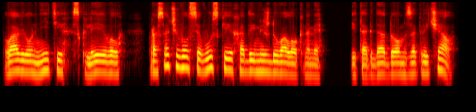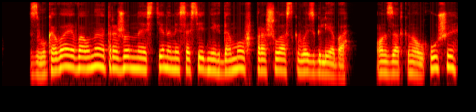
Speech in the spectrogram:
Плавил нити, склеивал – просачивался в узкие ходы между волокнами. И тогда дом закричал. Звуковая волна, отраженная стенами соседних домов, прошла сквозь Глеба. Он заткнул уши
